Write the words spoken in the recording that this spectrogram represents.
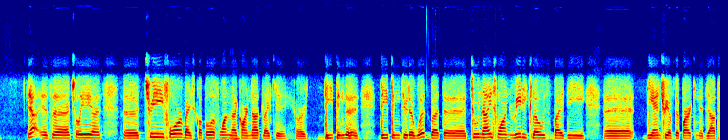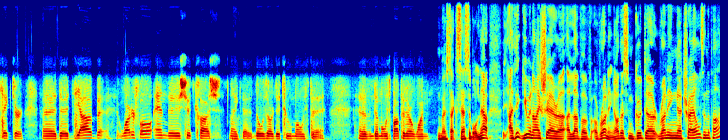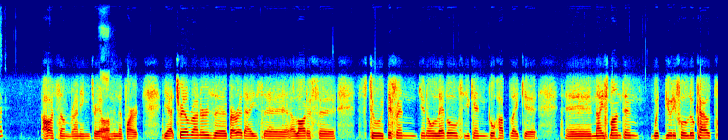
Yeah, it's uh, actually uh, uh, three, four, but a couple of one like are not like uh, or deep in the deep into the wood, but uh, two nice one really close by the uh, the entry of the park in the Diable sector, uh, the Diable waterfall and the Chute Croche. Like the, those are the two most. Uh, uh, the most popular one. Most accessible. Now, I think you and I share a, a love of, of, running. Are there some good uh, running uh, trails in the park? Awesome running trails oh. in the park. Yeah, Trail Runners uh, Paradise. Uh, a lot of to different you know levels. You can go up like a, a nice mountain with beautiful lookout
